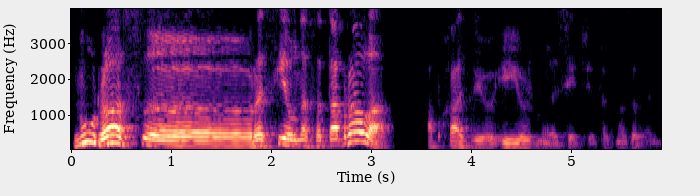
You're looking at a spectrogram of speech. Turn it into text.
ну раз э, Россия у нас отобрала Абхазию и Южную Осетию, так называемую,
